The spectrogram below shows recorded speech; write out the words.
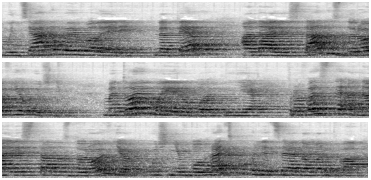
Мунтянової Валерії на тему Аналіз стану здоров'я учнів. Метою моєї роботи є провести аналіз стану здоров'я учнів Болградського ліцею номер 2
